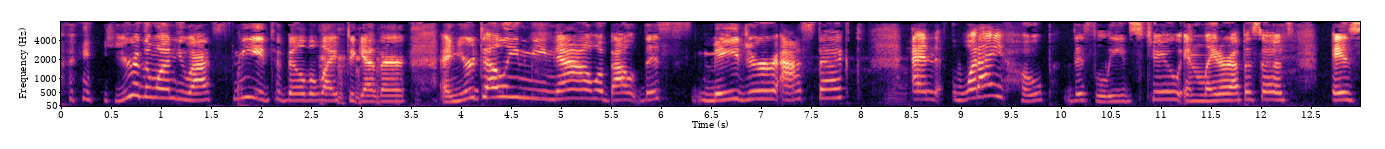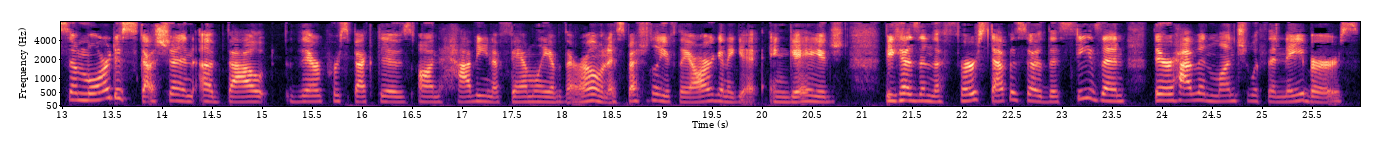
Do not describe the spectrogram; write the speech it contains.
you're the one who asked me to build a life together and you're telling me now about this major aspect. And what I hope this leads to in later episodes is some more discussion about their perspectives on having a family of their own, especially if they are going to get engaged. Because in the first episode this season, they're having lunch with the neighbors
